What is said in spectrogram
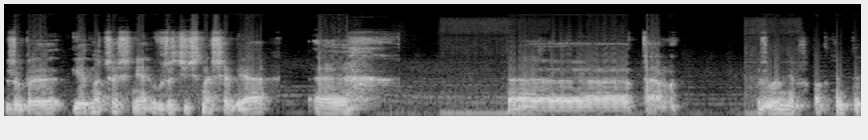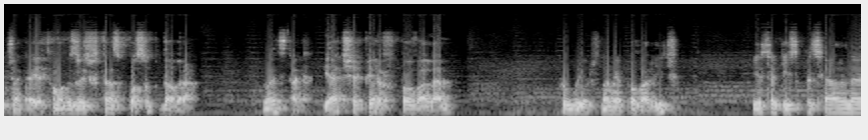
żeby jednocześnie wrzucić na siebie e, e, ten, żeby mnie przypadkiem ty czekaj, ja to mogę zrobić w ten sposób. Dobra. Więc tak, ja cię pierw powalę. Próbuję przynajmniej powalić. Jest jakiś specjalny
